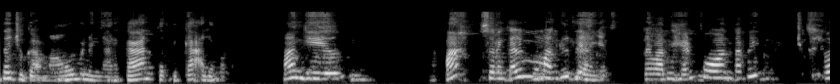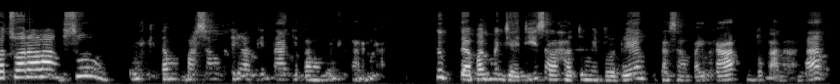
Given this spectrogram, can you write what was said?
kita juga mau mendengarkan ketika ada memanggil. Apa? Seringkali memanggil tidak hanya lewat handphone, tapi juga lewat suara langsung. Kita memasang telinga kita, kita mau mendengarkan. Itu dapat menjadi salah satu metode yang kita sampaikan untuk anak-anak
